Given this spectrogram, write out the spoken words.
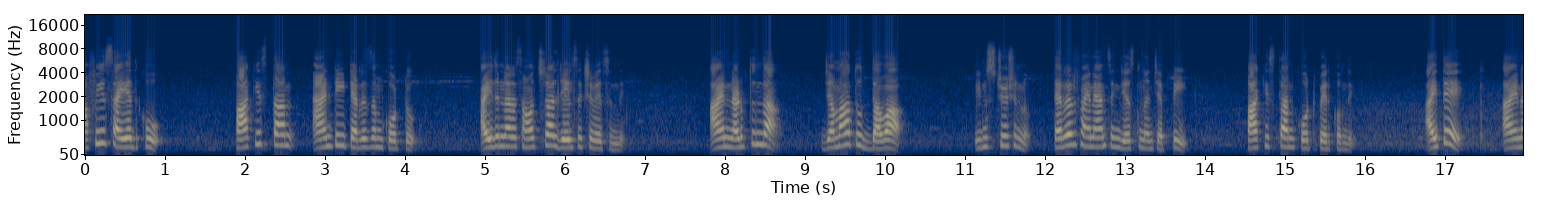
హఫీజ్ సయ్యద్కు పాకిస్తాన్ యాంటీ టెర్రరిజం కోర్టు ఐదున్నర సంవత్సరాలు జైలు శిక్ష వేసింది. ఆయన నడుపుతుందా Jamaatud Dawa institution terror financing చేస్తుందని చెప్పి పాకిస్తాన్ కోర్టు పేర్కొంది. అయితే ఆయన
